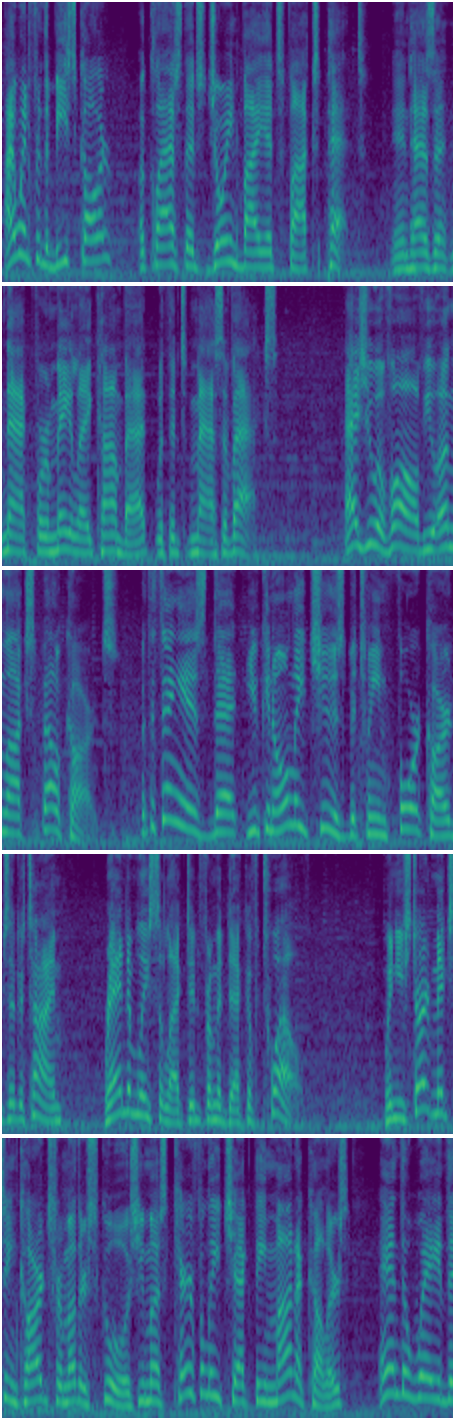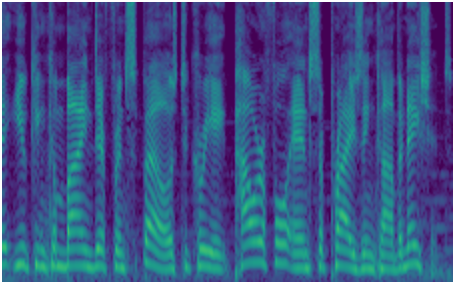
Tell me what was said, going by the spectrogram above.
I went for the Beast Caller, a class that's joined by its fox pet, and has a knack for melee combat with its massive axe. As you evolve, you unlock spell cards, but the thing is that you can only choose between four cards at a time, randomly selected from a deck of 12. When you start mixing cards from other schools, you must carefully check the mana colors and the way that you can combine different spells to create powerful and surprising combinations.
